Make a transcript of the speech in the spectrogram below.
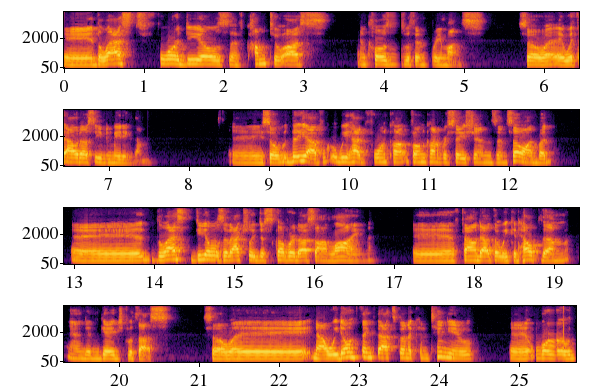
uh, the last four deals have come to us and closed within three months. So uh, without us even meeting them. Uh, so the, yeah, we had phone co- phone conversations and so on, but the last deals have actually discovered us online, uh, found out that we could help them, and engaged with us. So uh, now we don't think that's going to continue or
